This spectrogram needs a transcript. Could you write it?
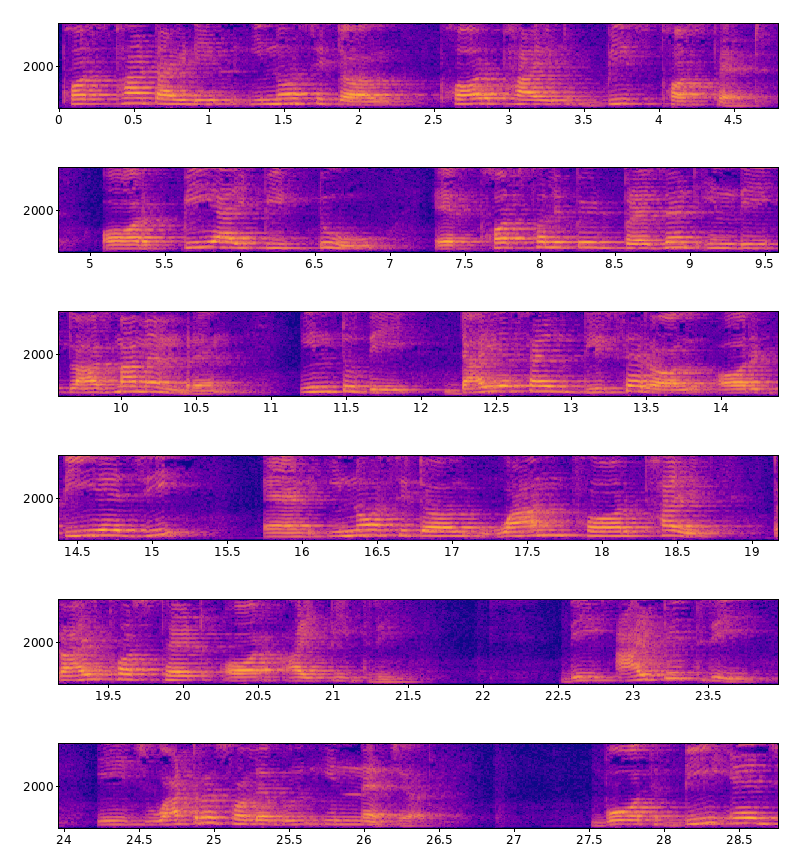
phosphatidyl inositol 4,5 bisphosphate or PIP2, a phospholipid present in the plasma membrane, into the diacyl glycerol or DAG and inositol 1,4,5 triphosphate or IP3. The IP3 is water soluble in nature. Both DAG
